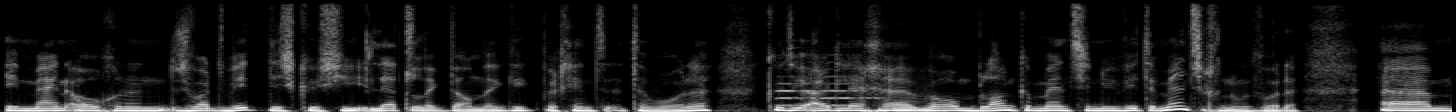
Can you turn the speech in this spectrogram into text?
in mijn ogen een zwart-wit discussie... letterlijk dan, denk ik, begint te worden. Kunt u uitleggen waarom blanke mensen nu witte mensen genoemd worden? Ehm,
